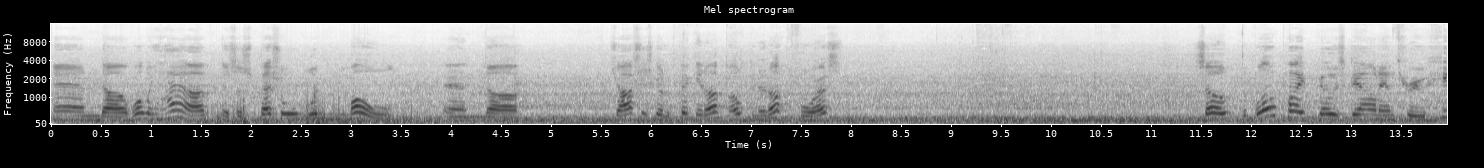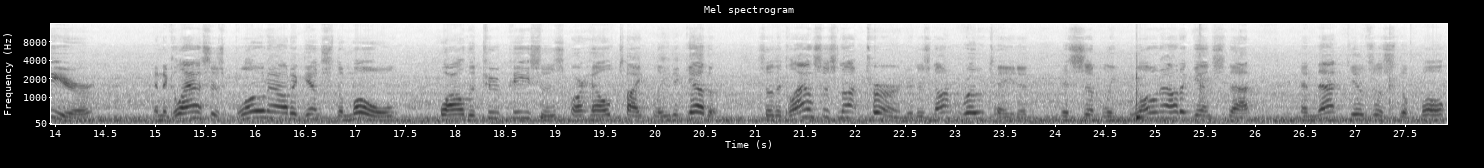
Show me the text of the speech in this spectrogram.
And uh, what we have is a special wooden mold. And uh, Josh is going to pick it up open it up for us. So the blowpipe goes down in through here, and the glass is blown out against the mold while the two pieces are held tightly together. So the glass is not turned, it is not rotated, it's simply blown out against that, and that gives us the bulk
